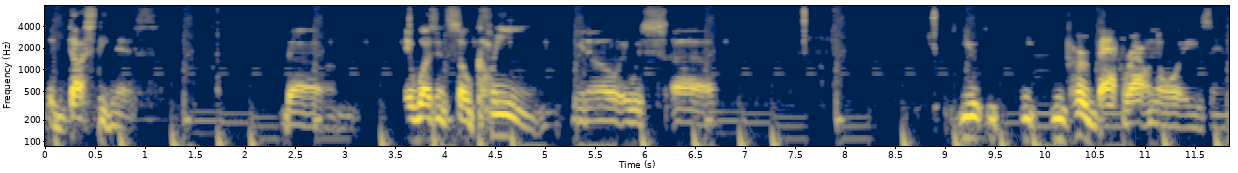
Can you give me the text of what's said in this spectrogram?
the dustiness the um, it wasn't so clean you know it was uh you, you have heard background noise and,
